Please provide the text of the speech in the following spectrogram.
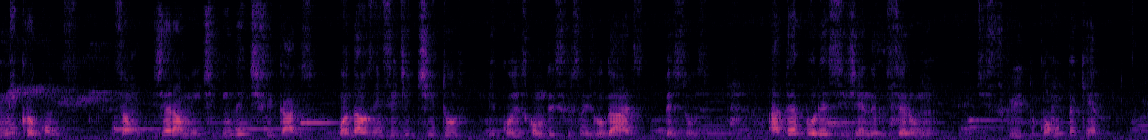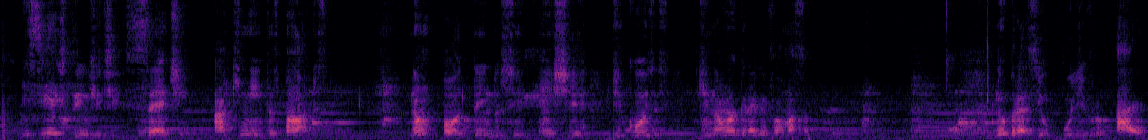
Microcontos são geralmente identificados quando a ausência de títulos e coisas como descrições de lugares, pessoas até por esse gênero ser um descrito como pequeno, e se restringe de 7 a 500 palavras, não podendo se encher de coisas que não agregam informação. No Brasil, o livro Aé,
